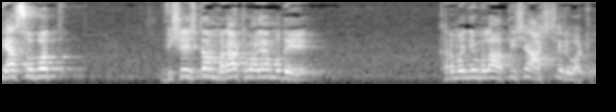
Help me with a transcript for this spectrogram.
त्यासोबत विशेषतः मराठवाड्यामध्ये खरं म्हणजे मला अतिशय आश्चर्य वाटलं.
